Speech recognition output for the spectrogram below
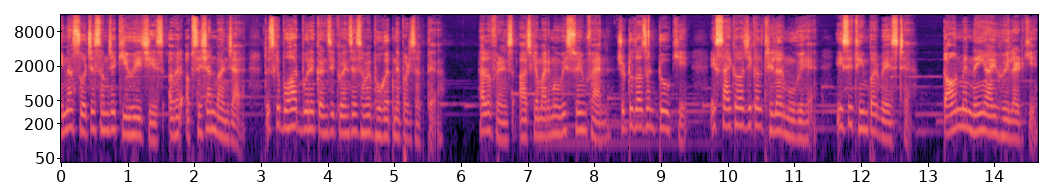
बिना सोचे समझे की हुई चीज़ अगर ऑब्सेशन बन जाए तो इसके बहुत बुरे कंसिक्वेंसेस हमें भुगतने पड़ सकते हैं। हेलो फ्रेंड्स आज की हमारी मूवी स्विम फ़ैन जो 2002 की, एक साइकोलॉजिकल थ्रिलर मूवी है, इसी थीम पर बेस्ड है। टाउन में नई आई हुई लड़की,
